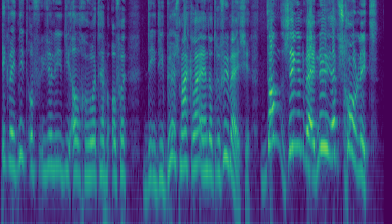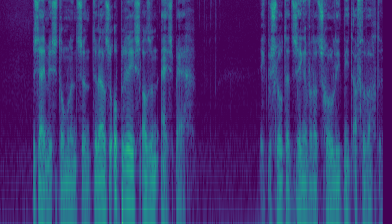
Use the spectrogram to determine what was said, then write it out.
Ik weet niet of jullie die al gehoord hebben over die, die beursmakelaar en dat revuemeisje. Dan zingen wij nu het schoollied. zei Miss Tomlinson, terwijl ze oprees als een ijsberg. Ik besloot het zingen van het schoollied niet af te wachten.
